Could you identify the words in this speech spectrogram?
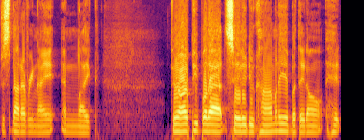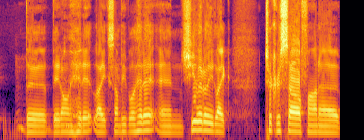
just about every night, and like, there are people that say they do comedy, but they don't hit the they don't hit it like some people hit it. And she literally like took herself on a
